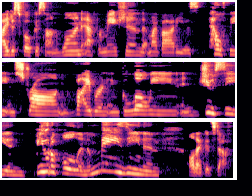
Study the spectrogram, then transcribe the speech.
I just focus on one affirmation that my body is healthy and strong and vibrant and glowing and juicy and beautiful and amazing and all that good stuff.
